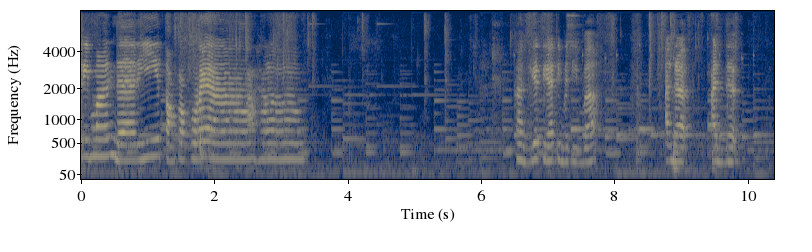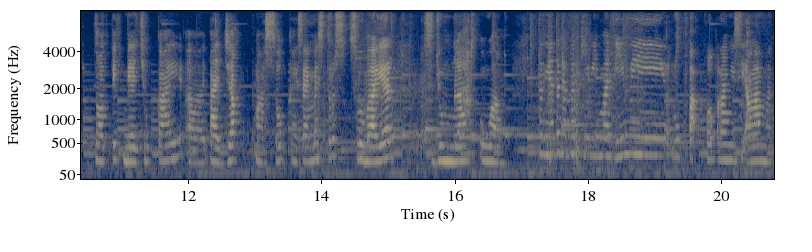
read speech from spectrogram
kiriman dari toko Korea. Kaget ya tiba-tiba ada ada notif bea cukai eh, pajak masuk ke SMS terus suruh bayar sejumlah uang. Ternyata dapat kiriman ini. Lupa kalau pernah ngisi alamat.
